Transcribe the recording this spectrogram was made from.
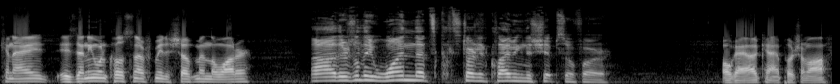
Can I? Is anyone close enough for me to shove them in the water? Uh, there's only one that's started climbing the ship so far. Okay, can I push him off?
